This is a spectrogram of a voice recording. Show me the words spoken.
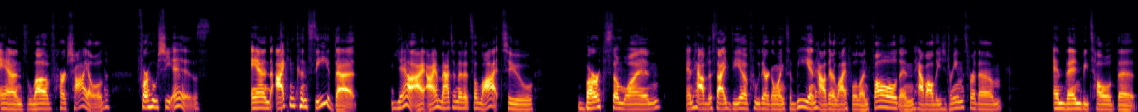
and love her child for who she is. And I can concede that, yeah, I, I imagine that it's a lot to birth someone and have this idea of who they're going to be and how their life will unfold and have all these dreams for them and then be told that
